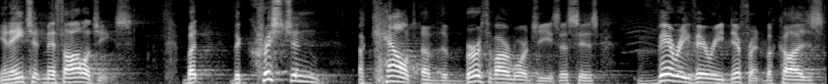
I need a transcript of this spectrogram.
in ancient mythologies. But the Christian account of the birth of our Lord Jesus is very, very different because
